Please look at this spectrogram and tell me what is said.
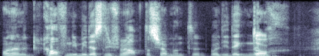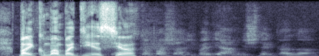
Und dann kaufen die mir das nicht mehr ab, das Charmante. Weil die denken, Doch. Weil, guck mal, bei dir ist ja. Das ist doch wahrscheinlich bei dir angesteckt, Alter.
